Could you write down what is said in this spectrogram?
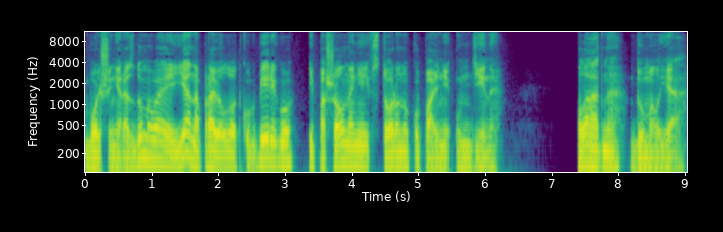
Больше не раздумывая, я направил лодку к берегу и пошел на ней в сторону купальни Ундины. «Ладно», — думал я,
